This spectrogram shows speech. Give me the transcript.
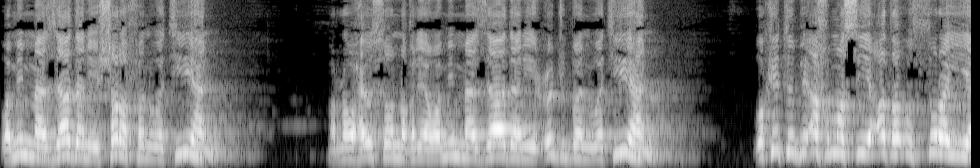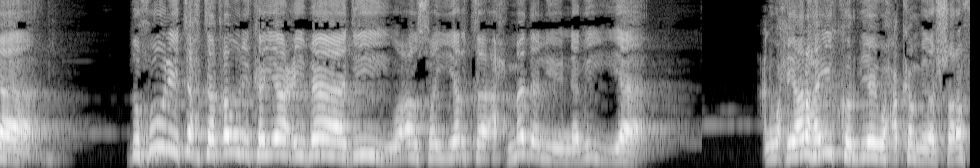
wa mima zaadanii sharafan watiihan marna waxay u soo naqliyaan wa mima zaadanii cujban watiihan wakitu biakhmasii ata'u thuraya dukhuulii taxta qawlika yaa cibaadii wa an sayarta axmada lii nabiya yacni waxyaalaha ii kordhiyey waxaa ka mida sharaf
